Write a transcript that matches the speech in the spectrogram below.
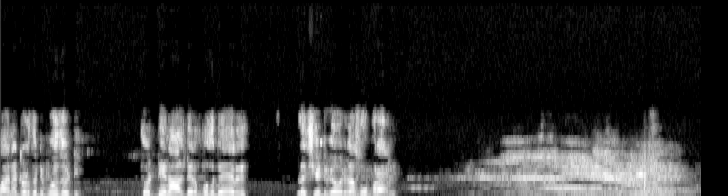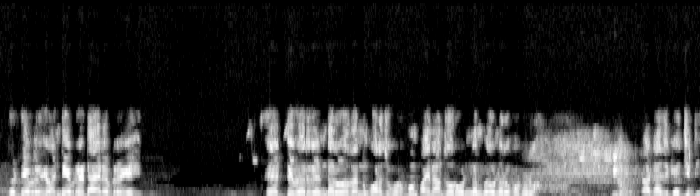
பதினெட்டு உள்ள தொட்டி புது தொட்டி. தொட்டி நாலு டயரும் புது டயரு இல்லை சீட்டு கவர் தான் சூப்பராக இருக்கும். தொட்டி எப்படி இருக்கு? வண்டி எப்படி இருக்கு? டயர் எப்படி இருக்கு? ரேட்டு வெறும் ரெண்டு அறுபது தான் இன்னும் குறைச்சி கொடுப்போம். ஃபைனான்ஸ் ஒரு ஒன்று எண்பது ஒன்று ரூபா போட்டு விடலாம் டாட்டாஜி ஹெச்டி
